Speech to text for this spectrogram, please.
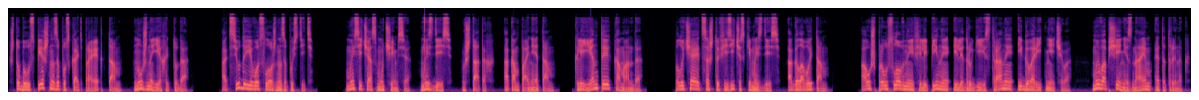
Чтобы успешно запускать проект там, нужно ехать туда. Отсюда его сложно запустить. Мы сейчас мучаемся, мы здесь, в Штатах, а компания там. Клиенты – команда. Получается, что физически мы здесь, а головой там. А уж про условные Филиппины или другие страны и говорить нечего. Мы вообще не знаем этот рынок.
